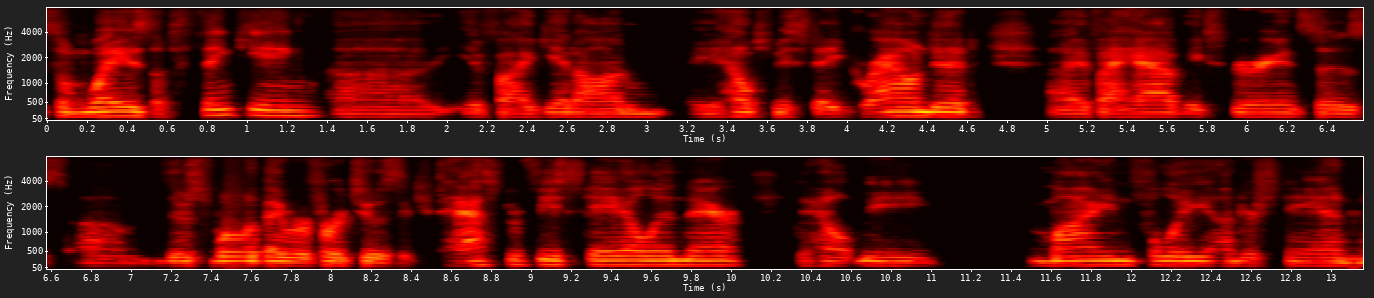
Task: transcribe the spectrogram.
some ways of thinking. Uh, if I get on, it helps me stay grounded. Uh, if I have experiences, um, there's what they refer to as a catastrophe scale in there to help me mindfully understand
